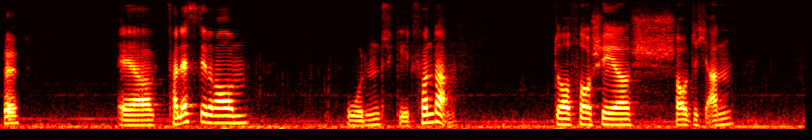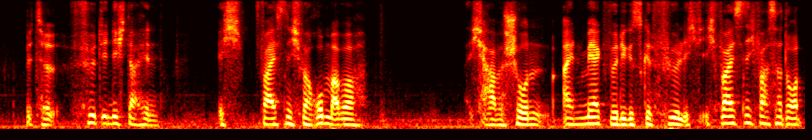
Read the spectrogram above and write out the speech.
Okay. Er verlässt den Raum und geht von dann. Dorfvorsteher schaut dich an. Bitte führt ihn nicht dahin. Ich weiß nicht warum, aber ich habe schon ein merkwürdiges Gefühl. Ich, ich weiß nicht, was er dort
